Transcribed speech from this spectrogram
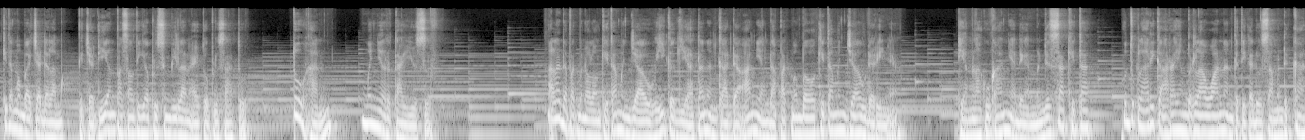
Kita membaca dalam Kejadian pasal 39 ayat 21. Tuhan menyertai Yusuf. Allah dapat menolong kita menjauhi kegiatan dan keadaan yang dapat membawa kita menjauh darinya. Dia melakukannya dengan mendesak kita untuk lari ke arah yang berlawanan ketika dosa mendekat.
